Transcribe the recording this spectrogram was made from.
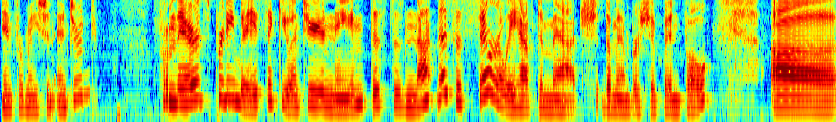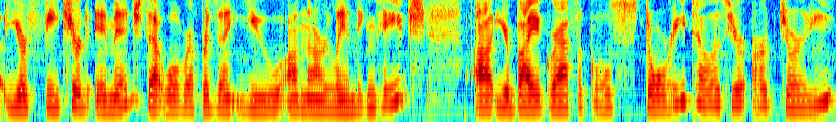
information entered. From there, it's pretty basic. You enter your name. This does not necessarily have to match the membership info. Uh, your featured image that will represent you on our landing page. Uh, your biographical story, tell us your art journey.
